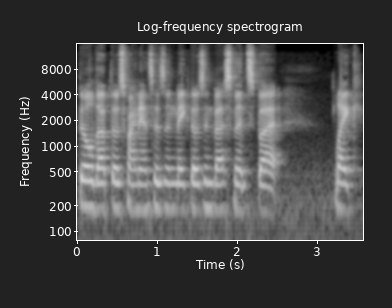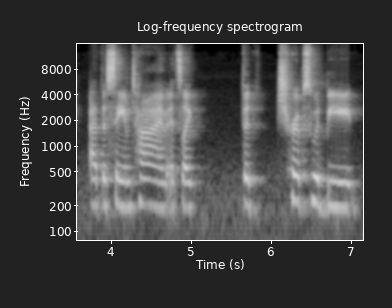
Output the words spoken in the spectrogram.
build up those finances and make those investments. But like at the same time, it's like the trips would be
